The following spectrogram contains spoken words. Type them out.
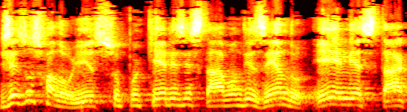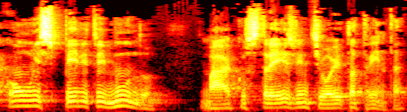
Jesus falou isso porque eles estavam dizendo, ele está com um espírito imundo. Marcos 3, 28 a 30.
